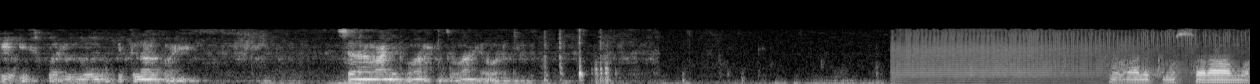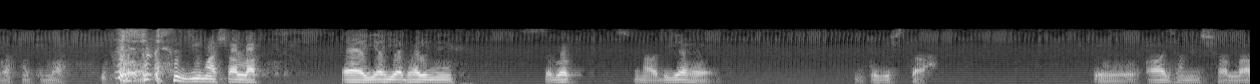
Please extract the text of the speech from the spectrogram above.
کہ اس پر لوگ اطلاع پائیں۔ السلام علیکم ورحمۃ اللہ وبرکاتہ۔ وعلیکم السلام ورحمۃ اللہ۔ جی ماشاء اللہ یہ بھائی نے سبق سنا دیا ہے۔ گزشتہ تو آج ہم انشاءاللہ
